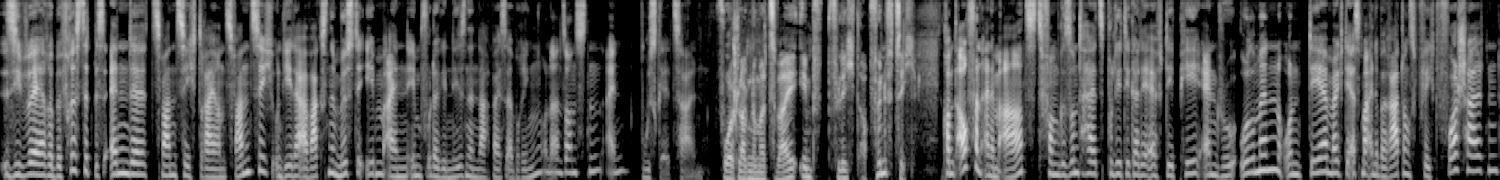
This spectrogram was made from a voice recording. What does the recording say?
Sie wäre befristet bis Ende 2023 und jeder Erwachsene müsste eben einen Impf- oder Genesenen Nachweis erbringen und ansonsten ein Bußgeld zahlen. Vorschlag Nummer zwei, Impfpflicht ab 50. Kommt auch von einem Arzt, vom Gesundheitspolitiker der FDP, Andrew Ullman. Und der möchte erstmal eine Beratungspflicht vorschalten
